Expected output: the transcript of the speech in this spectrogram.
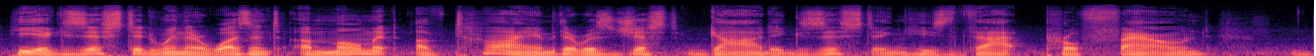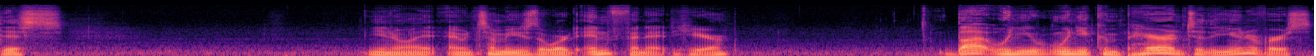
He existed when there wasn't a moment of time, there was just God existing. He's that profound. This, you know, and some use the word infinite here. But when you when you compare them to the universe,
